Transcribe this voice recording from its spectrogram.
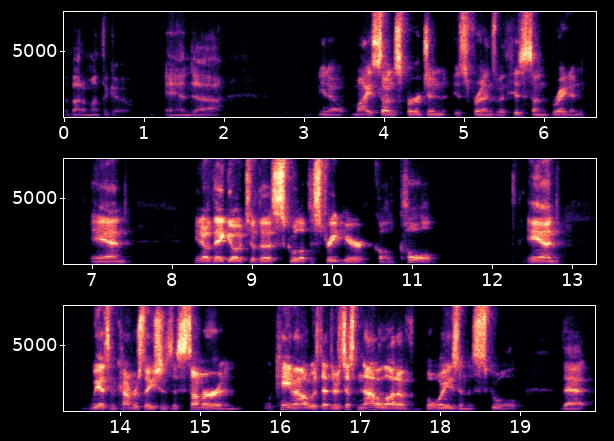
about a month ago, and uh, you know, my son Spurgeon is friends with his son Braden, and you know, they go to the school up the street here called Cole, and we had some conversations this summer, and what came out was that there's just not a lot of boys in the school that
